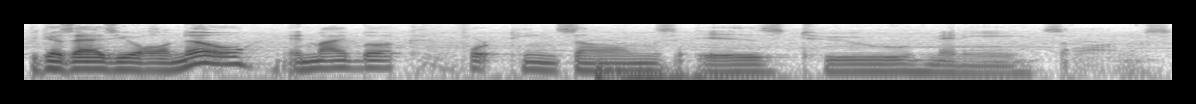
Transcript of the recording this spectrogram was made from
Because as you all know, in my book, 14 songs is too many songs.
